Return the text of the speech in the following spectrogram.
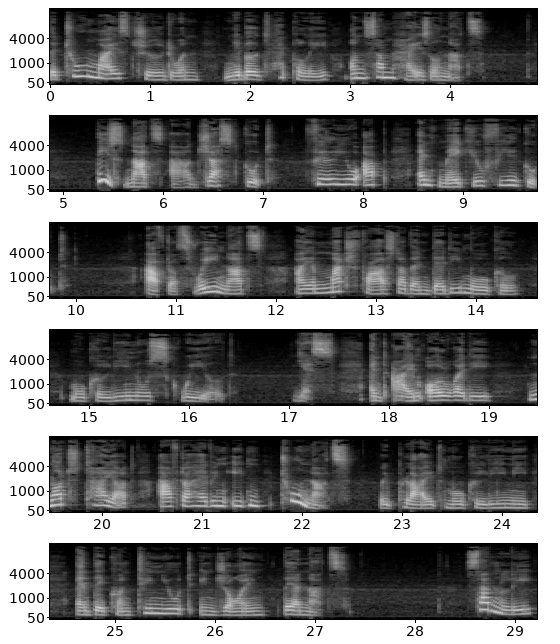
the two mice children, nibbled happily on some hazelnuts. These nuts are just good, fill you up and make you feel good. After three nuts, I am much faster than Daddy Murkel, Murkelino squealed. Yes, and I'm already not tired after having eaten two nuts, replied Murkelini, and they continued enjoying their nuts. Suddenly,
